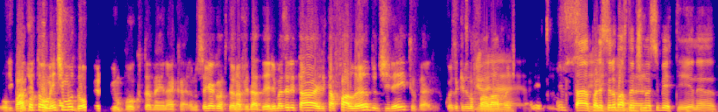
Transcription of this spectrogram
O Ficou Pato de atualmente mudou o perfil um pouco também, né, cara? Não sei o que aconteceu na vida dele, mas ele tá, ele tá falando direito, velho. Coisa que ele não falava É. Ele tá Sei, aparecendo não, bastante é. no SBT, né?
